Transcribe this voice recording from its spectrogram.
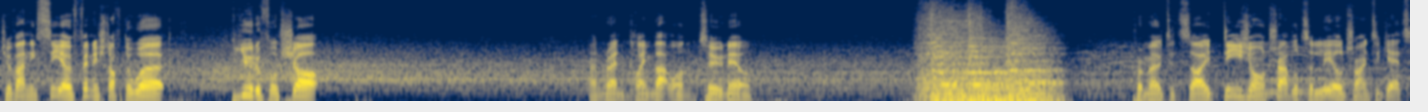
Giovanni Sio finished off the work. Beautiful shot. And Rennes claimed that one 2-0. Promoted side Dijon travelled to Lille trying to get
